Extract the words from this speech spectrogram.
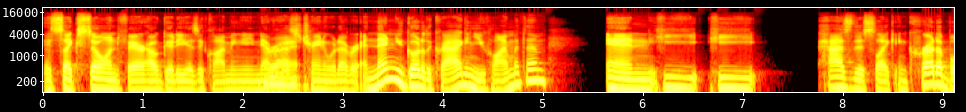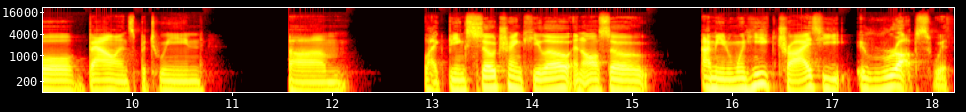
it's like so unfair how good he is at climbing and he never has to train or whatever. And then you go to the crag and you climb with him and he he has this like incredible balance between um like being so tranquilo and also I mean when he tries he erupts with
